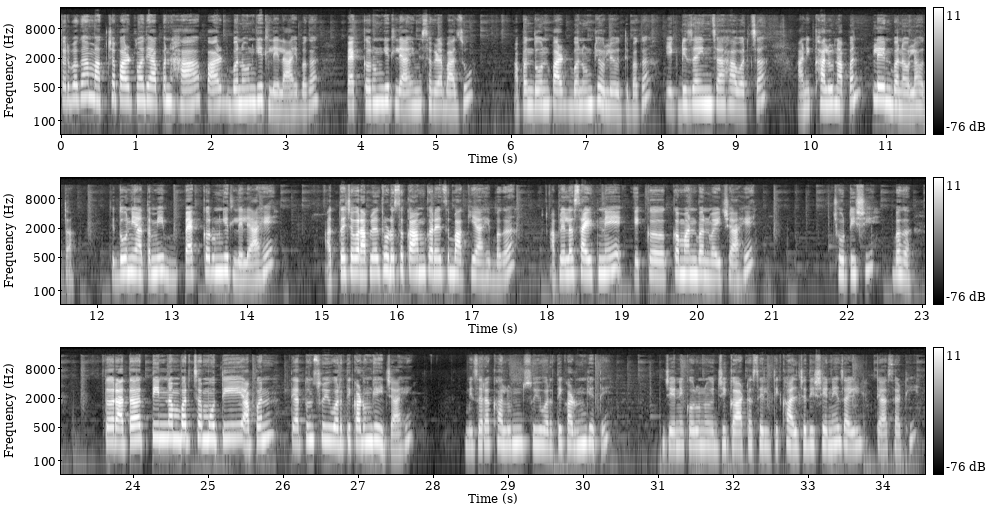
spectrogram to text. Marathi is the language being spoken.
तर बघा मागच्या पार्टमध्ये आपण हा पार्ट बनवून घेतलेला आहे बघा. पॅक करून घेतले आहे मी सगळ्या बाजू. आपण दोन पार्ट बनवून ठेवले होते बघा. एक डिझाईनचा हा वरचा आणि खालून आपण प्लेन बनवला होता. ते दोन्ही आता मी पॅक करून घेतलेले आहे. आता त्याच्यावर आपल्याला थोडंसं काम करायचं बाकी आहे बघा. आपल्याला साईडने एक कमान बनवायची आहे. छोटीशी बघा. तर आता तीन नंबरचा मोती आपण त्यातून सुईवरती काढून घ्यायची आहे. मी जरा खालून सुईवरती काढून घेते. जेणेकरून जी गाठ असेल ती खालच्या दिशेने जाईल त्यासाठी.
